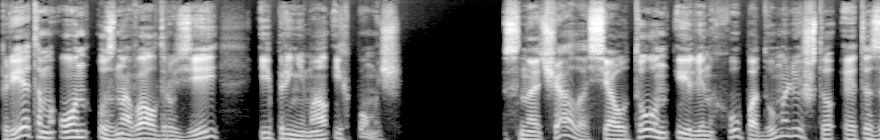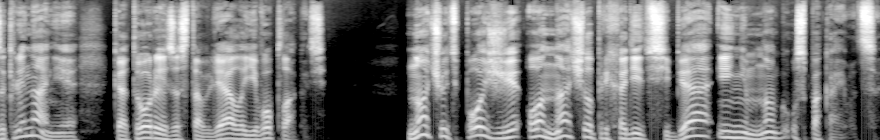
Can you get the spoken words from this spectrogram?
При этом он узнавал друзей и принимал их помощь. Сначала Сяутун и Линху подумали, что это заклинание, которое заставляло его плакать. Но чуть позже он начал приходить в себя и немного успокаиваться,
